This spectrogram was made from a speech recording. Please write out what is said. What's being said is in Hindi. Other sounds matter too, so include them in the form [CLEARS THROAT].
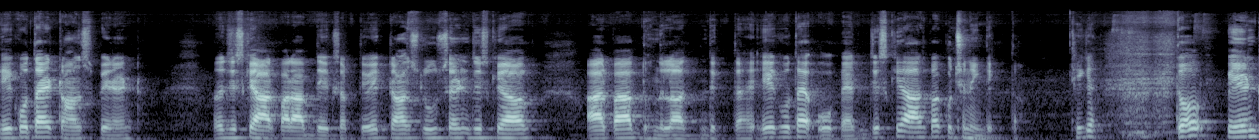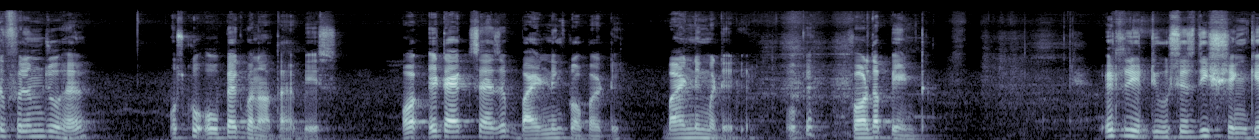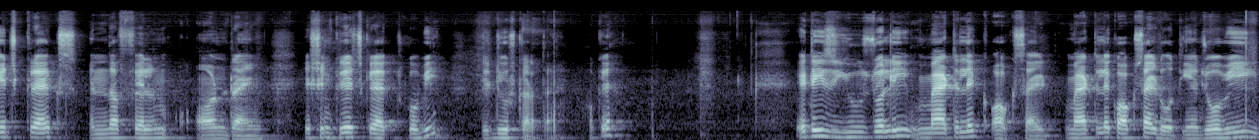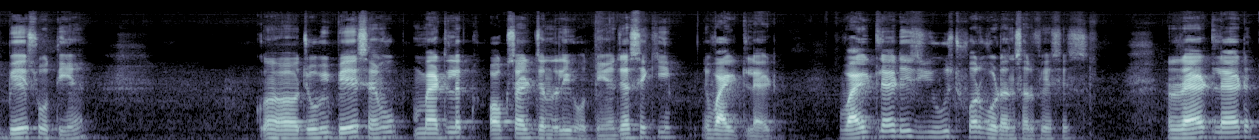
एक होता है ट्रांसपेरेंट मतलब जिसके आर पार आप देख सकते हो। एक ट्रांसलूसेंट जिसके आप आर पार धुंधला दिखता है। एक होता है ओपैक, जिसके आर पार कुछ नहीं दिखता, ठीक है? तो पेंट फ़िल्म जो है, उसको ओपैक बनाता है बेस और it acts as a binding property binding material okay for the paint it reduces the cracks in the film on drying ये श्रिंकेज क्रैक्स को भी रिड्यूस करता है okay okay? It is usually metallic oxide metallic oxide होती हैं, जो भी बेस होती हैं जो भी बेस हैं, वो मेटलिक ऑक्साइड जनरली होती हैं। जैसे कि white lead white lead is use for wooden surfaces red lead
